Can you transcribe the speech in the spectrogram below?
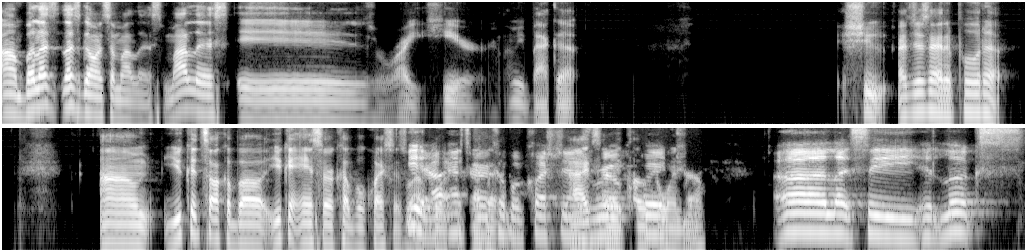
Um, but let's let's go into my list. My list is right here. Let me back up. Shoot, I just had it pulled up. Um, you could talk about. You can answer a couple questions. Yeah, I'll answer a couple of questions real quick. Uh, let's see. It looks.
